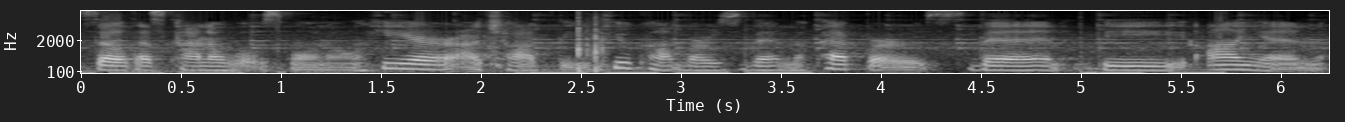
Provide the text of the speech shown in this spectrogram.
So that's kind of what was going on here. I chopped the cucumbers, then the peppers, then the onion.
